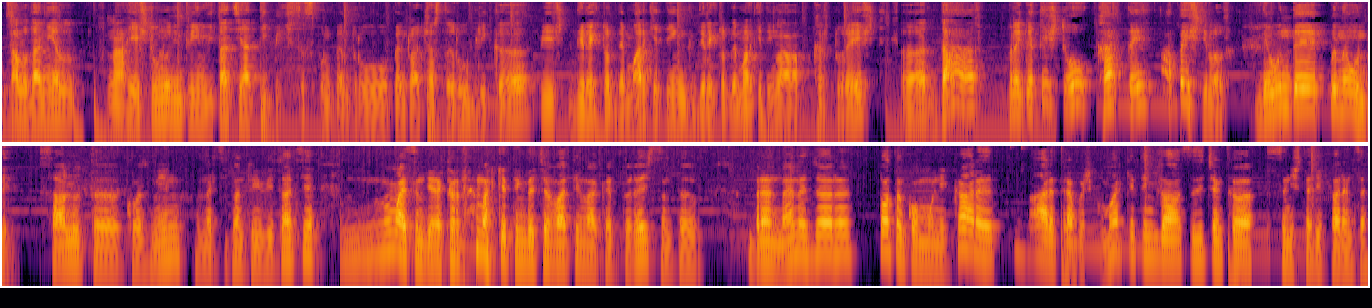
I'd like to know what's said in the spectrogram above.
Salut Daniel, Na, ești unul dintre invitații atipici, să spun, pentru, pentru această rubrică. Ești director de marketing, director de marketing la Cărturești, uh, dar pregătești o carte a peștilor. De unde până unde? Salut uh, Cosmin, mersi pentru invitație. Nu mai sunt director de marketing de ceva timp la Cărturești, sunt uh, brand manager, tot în comunicare, are treabă și cu marketing, dar să zicem că sunt niște diferențe.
